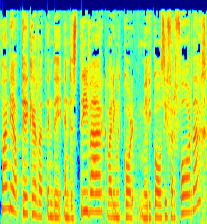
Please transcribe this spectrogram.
Van die apteker wat in die industrie werk wat die medikasie vervaardig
